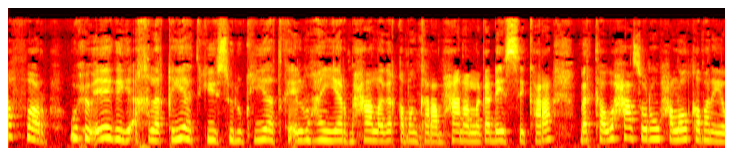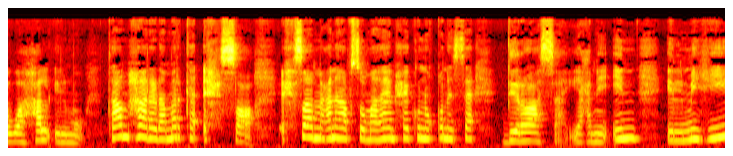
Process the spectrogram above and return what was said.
Afar wuxuu eegaya akhlaaqiyaadkii sulukiyaadka ilmahan yar maxaa laga qaban karaa maxaana laga dheesi karaa? Marka waxaasoo waxaa loo qabanaya waa hal ilmo. Taa maxaa ladhaa marka ixsaa ixsaa macnaha af soomaaliya maxay ku noqonaysaa? Diraasa yacni in ilmihii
